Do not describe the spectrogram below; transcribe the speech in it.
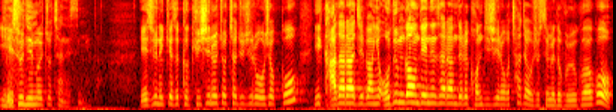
예수님을 쫓아냈습니다. 예수님께서 그 귀신을 쫓아주시러 오셨고 이 가다라 지방의 어둠 가운데 있는 사람들을 건지시려고 찾아오셨음에도 불구하고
